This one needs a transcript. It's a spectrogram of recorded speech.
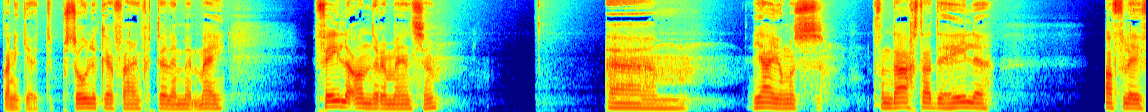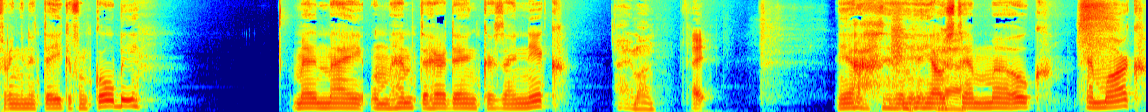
Kan ik je uit persoonlijke ervaring vertellen met mij vele andere mensen. Um, ja, jongens, vandaag staat de hele aflevering in het teken van Kobe. Met mij om hem te herdenken zijn Nick. Hey man. Hey. Ja, jouw ja. stem uh, ook. En Mark.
